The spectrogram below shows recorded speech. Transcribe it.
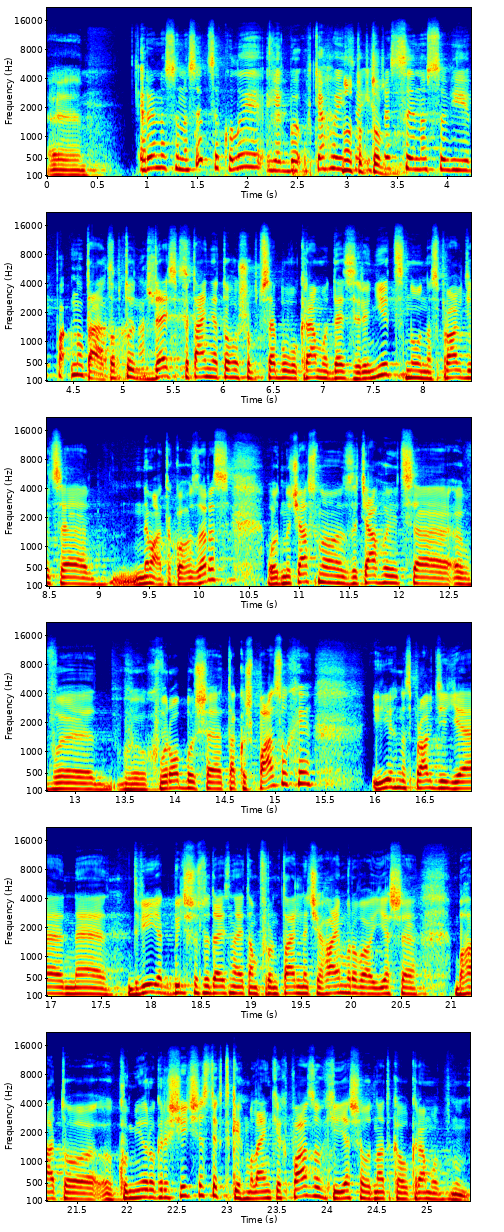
Е, Риносинусит це коли якби втягується Ну, тобто- іще синусові ну, так, тобто десь питання того, щоб це був окремо десь реніт, ну насправді це нема такого зараз. Одночасно затягується в, в хворобу ще також пазухи. І їх насправді є не дві, як більшість людей знає, там фронтальна чи гайморова, є ще багато комірок решітчастих, таких маленьких пазух, і є ще одна така окрема ну,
